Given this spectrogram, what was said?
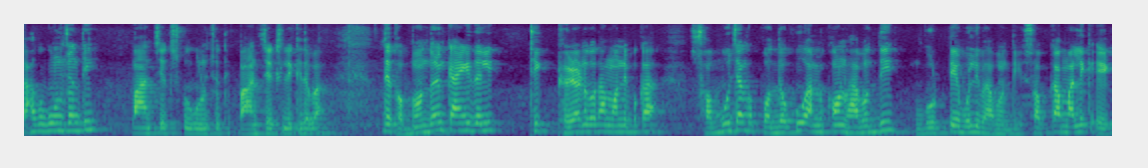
কাহু গুণুচ্ছেন পাঁচ এক্সু গুণুচ্ছেন পাঁচ এক্স লিখিদেবা দেখ বন্ধনী কাহি দেলি ঠিক ফেরাণ কথা মনে পকা সবুযাক পদকু আমি কম ভাবতি গোটিয়ে বলে ভাবতি সবকা মালিক এক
